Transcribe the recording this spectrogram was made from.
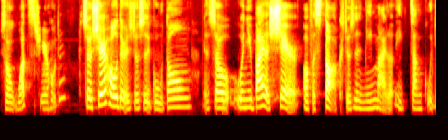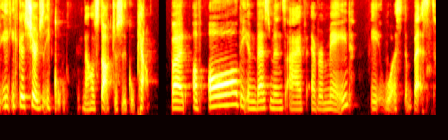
So what's shareholder? So shareholders 就是股东 So when you buy a share of a stock，就是你买了一张股，一一个 share 就是一股，然后 stock 就是股票。But of all the investments I've ever made, it was the best.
